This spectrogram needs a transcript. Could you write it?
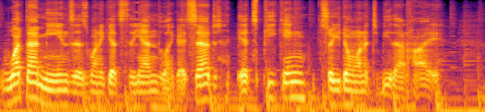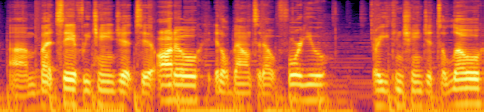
what that means is when it gets to the end, like I said, it's peaking, so you don't want it to be that high. Um, but say if we change it to auto, it'll balance it out for you. Or you can change it to low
